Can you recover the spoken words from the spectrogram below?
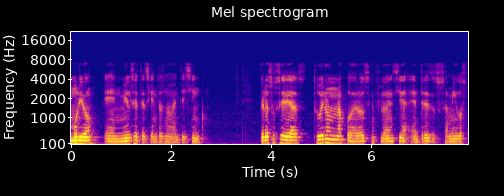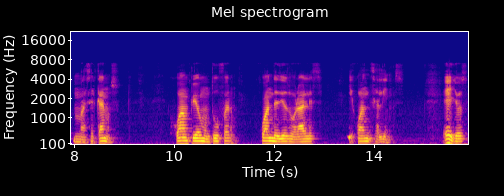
Murió en 1795. pero sus ideas tuvieron una poderosa influencia en tres de sus amigos más cercanos, Juan Pío Montúfar, Juan de Dios Morales y Juan de Salinas. Ellos,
